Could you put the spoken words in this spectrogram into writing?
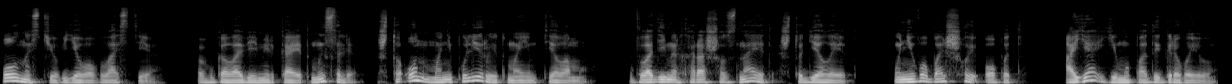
полностью в его власти. В голове мелькает мысль, что он манипулирует моим телом. Владимир хорошо знает, что делает. У него большой опыт, а я ему подыгрываю.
